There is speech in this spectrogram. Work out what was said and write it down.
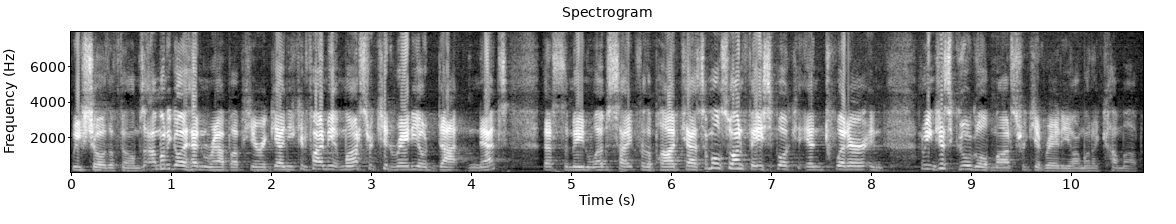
we show the films. I'm going to go ahead and wrap up here. Again, you can find me at monsterkidradio.net. That's the main website for the podcast. I'm also on Facebook and Twitter, and I mean, just Google Monster Kid Radio. I'm going to come up.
